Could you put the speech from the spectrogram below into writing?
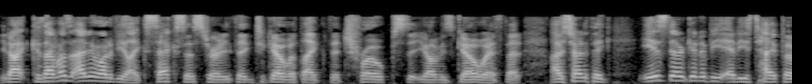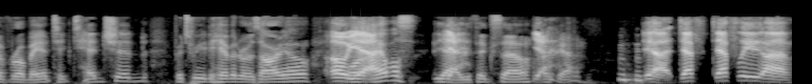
you know, because I was I didn't want to be like sexist or anything to go with like the tropes that you always go with, but I was trying to think, is there going to be any type of romantic tension between him and Rosario? Oh Or yeah. I almost yeah, Yeah. You think so? Yeah. Okay. yeah, def- definitely. Um,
